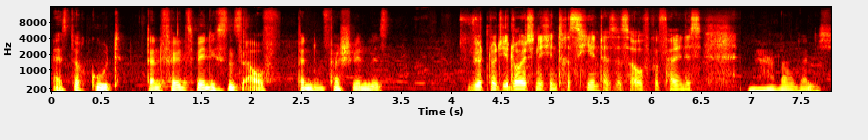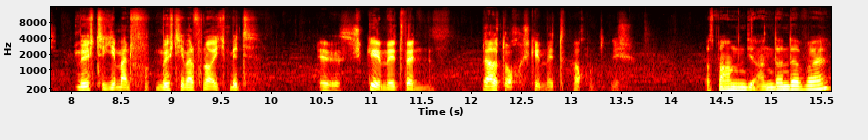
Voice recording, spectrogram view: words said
Ja, ist doch gut. Dann fällt es wenigstens auf, wenn du verschwindest. Wird nur die Leute nicht interessieren, dass es aufgefallen ist. Ja, leider nicht. Möchte jemand, möchte jemand von euch mit? Äh, Ich gehe mit, wenn. Ja, doch, ich gehe mit. Warum nicht? Was machen denn die anderen derweil,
